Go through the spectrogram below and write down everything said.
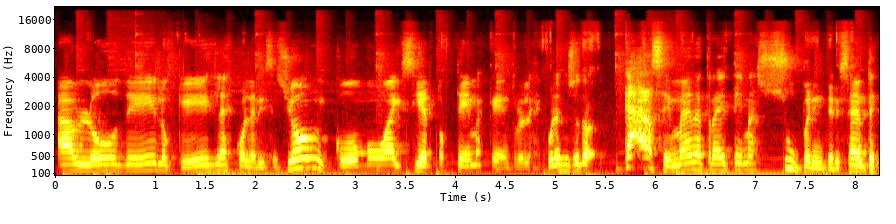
habló de lo que es la escolarización y cómo hay ciertos temas que dentro de las escuelas nosotros cada semana trae temas súper interesantes,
